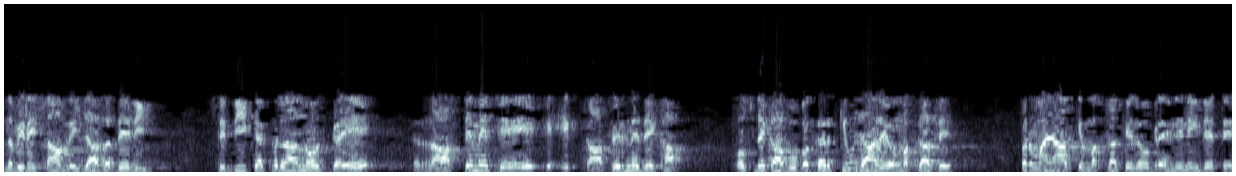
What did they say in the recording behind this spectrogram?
نبی علیہ السلام نے اجازت دے دی۔ صدیق اکبرانو گئے، راستے میں تھے کہ ایک کافر نے دیکھا۔ اس نے کہا، ابو بکر، کیوں جا رہے ہو مکہ سے؟ فرمایا کہ مکہ کے لوگ رہنے نہیں دیتے۔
